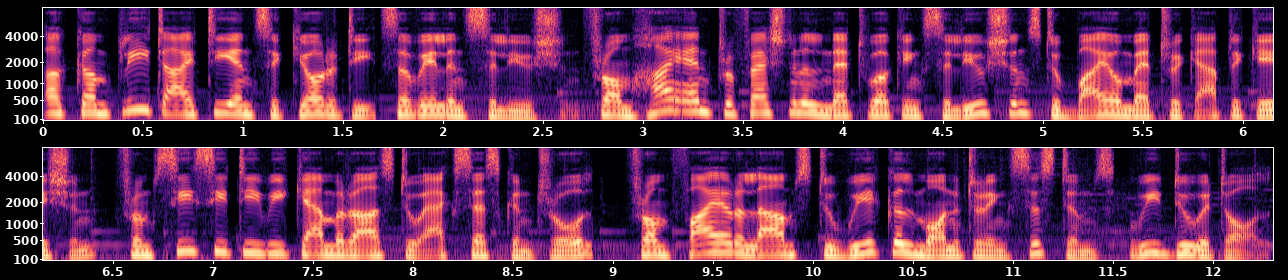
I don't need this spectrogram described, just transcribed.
A complete IT and security surveillance solution. From high-end professional networking solutions to biometric application, from CCTV cameras to access control, from fire alarms to vehicle monitoring systems, we do it all.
